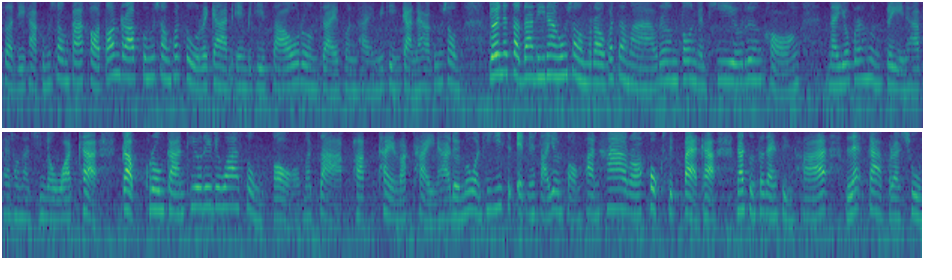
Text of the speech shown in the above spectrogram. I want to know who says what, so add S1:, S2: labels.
S1: สวัสดีค่ะ คุณผู้ชมคะขอต้อนรับคุณผู้ชมเข้าสู่รายการ MBT South รวมใจคนไทยไม่ทิ้งกันนะคะคุณผู้ชม โดยในสัปดาห์นี้นะคะคุณผู้ชมเราก็จะมาเริ่มต้นกันที่เรื่องของ นายกรัฐมนตรีนะคะแพทองทานชินวัตรค่ะ กับโครงการที่เรียกได้ว่าส่งต่อมาจากพักไทยรักไทยนะคะโดยเมื่อวันที่ 21 เมษายน 2568 ค่ะณศูนย์แสดงสินค้าและการประชุม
